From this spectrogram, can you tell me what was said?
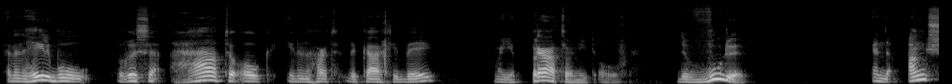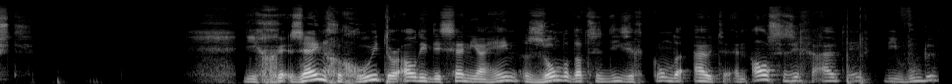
En een heleboel Russen haten ook in hun hart de KGB, maar je praat er niet over. De woede en de angst die zijn gegroeid door al die decennia heen zonder dat ze die zich konden uiten. En als ze zich geuit heeft, die woede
